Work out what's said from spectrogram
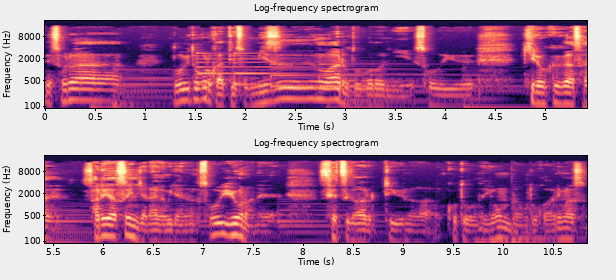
で、それは、どういうところかっていうと、水のあるところにそういう記録がさされやすいんじゃないかみたいな、そういうようなね、説があるっていうようなことをね、読んだことがあります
